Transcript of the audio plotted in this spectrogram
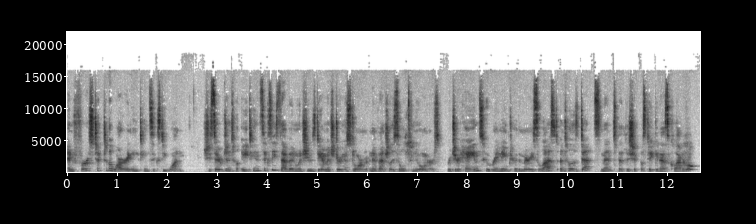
and first took to the water in 1861. She served until 1867 when she was damaged during a storm and eventually sold to new owners. Richard Haines, who renamed her the Mary Celeste until his debts meant that the ship was taken as collateral,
